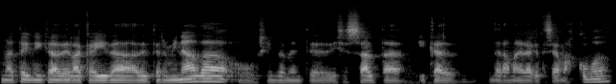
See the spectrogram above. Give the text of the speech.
una técnica de la caída determinada o simplemente dices salta y cae de la manera que te sea más cómoda.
